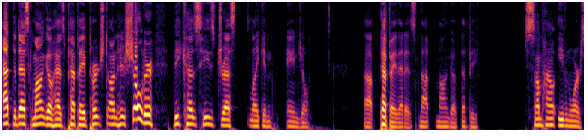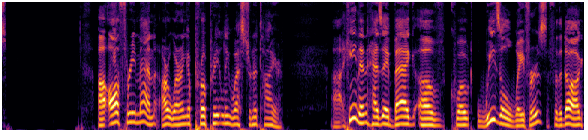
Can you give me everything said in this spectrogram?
At the desk, Mongo has Pepe perched on his shoulder because he's dressed like an angel. Uh, Pepe, that is, not Mongo. That'd be somehow even worse. Uh, all three men are wearing appropriately Western attire. Uh, Heenan has a bag of, quote, weasel wafers for the dog,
